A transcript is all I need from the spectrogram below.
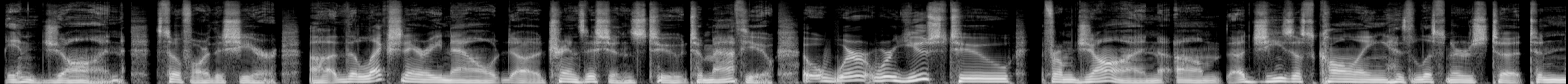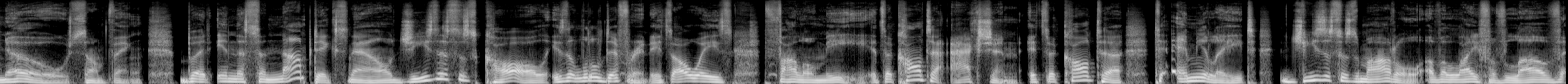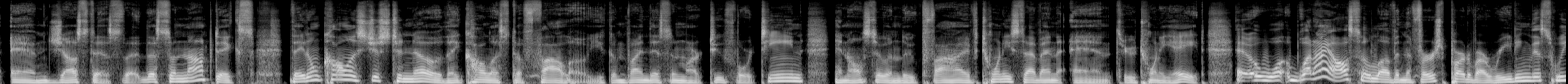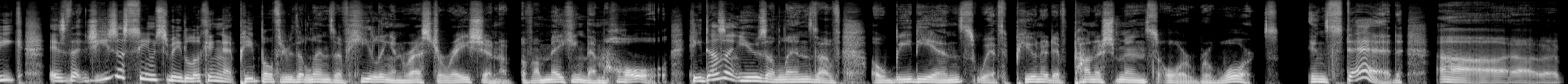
in John so far this year. Uh, the lectionary now uh, transitions to to Matthew. We're we're used to from John, um, Jesus calling his listeners to to know something, but in the synoptics now, Jesus's call is a little different. It's always follow me. It's a call to action. It's a call to to emulate Jesus's model of a life of love and justice. The, the synoptics they don't call us just to know; they call us to follow. You can find this in Mark two fourteen and also in Luke 5, 27 and through 28. Uh, what I also love in the first part of our reading this week is that Jesus seems to be looking at people through the lens of healing and restoration, of, of making them whole. He doesn't use a lens of obedience with punitive punishments or rewards. Instead, uh,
